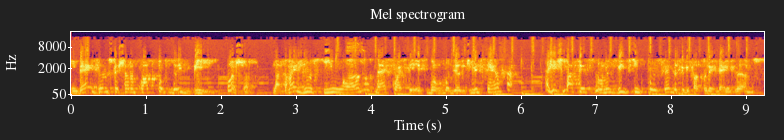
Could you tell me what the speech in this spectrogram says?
em 10 anos fecharam 4,2 bi. Poxa, nada mais justo que em um ano, né, com esse, esse novo modelo de licença, a gente batesse pelo menos 25% daquele fator em 10 anos.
